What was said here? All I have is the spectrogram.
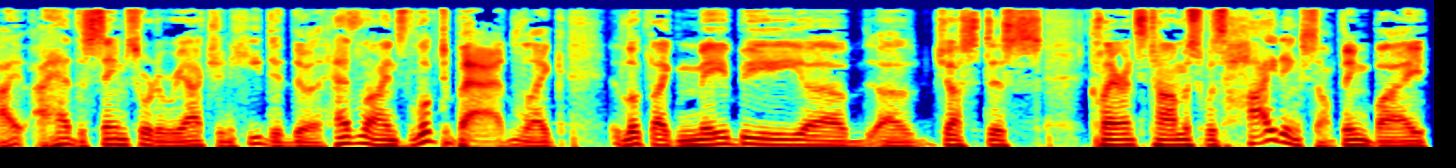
I, I, had the same sort of reaction he did. The headlines looked bad, like it looked like maybe uh, uh, Justice Clarence Thomas was hiding something by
